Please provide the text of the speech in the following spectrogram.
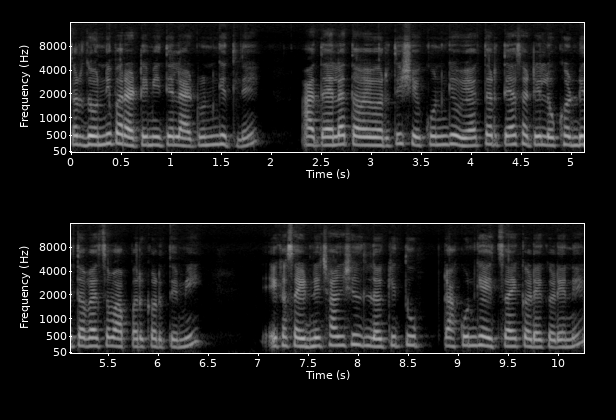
तर दोन्ही पराठे मी इथे लाटून घेतले. आता याला तव्यावरती शेकून घेऊया. तर त्यासाठी लोखंडी तव्याचा वापर करते मी. एका साईडने छान शिजलं की तूप टाकून घ्यायचं आहे कडेकडेने.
